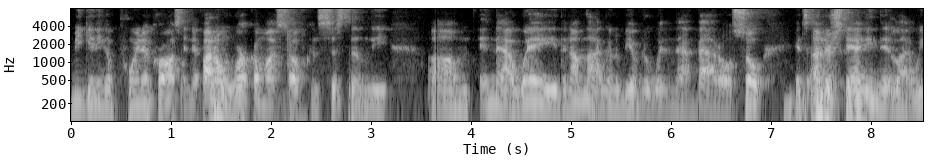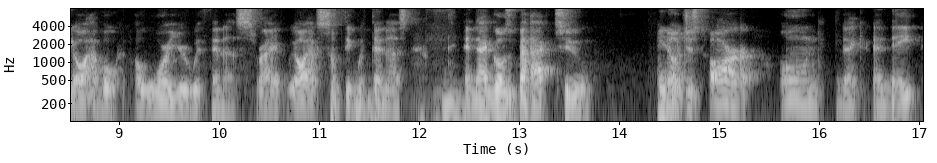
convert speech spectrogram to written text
me getting a point across, and if I don't work on myself consistently um, in that way, then I'm not going to be able to win that battle. So mm, it's understanding that like we all have a, a warrior within us, right? We all have something mm, within us, mm, and that goes back to you know, just our own like innate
